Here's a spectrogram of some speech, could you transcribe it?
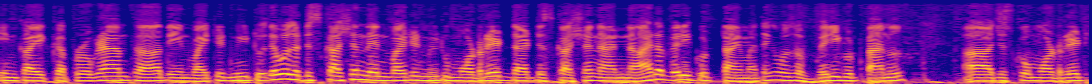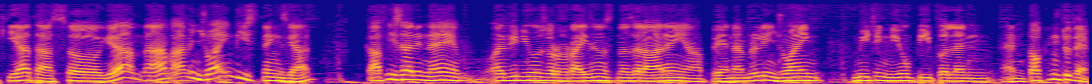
इनका एक प्रोग्राम था they invited me to there was a discussion they invited me to moderate that discussion and I had a very good time I think was a very good panel जिसको मॉडरेट किया था। So yeah I am enjoying these things यार। काफ़ी सारे नए एवेन्यूज और होराइजंस नज़र आ रहे हैं यहाँ पे and I am really enjoying meeting new people and and talking to them.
